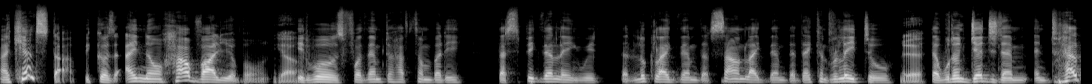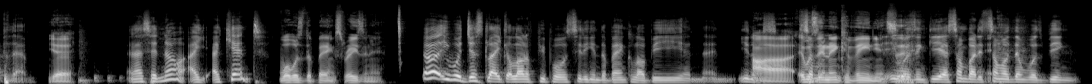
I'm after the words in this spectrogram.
I can't stop because I know how valuable Yo. it was for them to have somebody that speak their language, that look like them, that sound like them, that they can relate to, Yeah. that wouldn't judge them and to help them. Yeah. And I said, no, I, I can't. What was the bank's reasoning? No, it was just like a lot of people sitting in the bank lobby and, and you know, Uh, it was some- an inconvenience. it wasn't yeah somebody some of them was being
